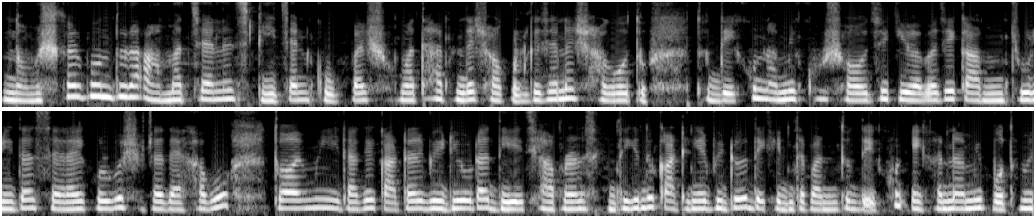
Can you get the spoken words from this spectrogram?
নমস্কার বন্ধুরা, আমার channel stitch and cook by সোমাতে, আপনাদের সকলকে জানাই স্বাগত। তো দেখুন, আমি খুব সহজে কীভাবে যে কাম, চুড়িদার সেলাই করব সেটা দেখাবো। তো আমি এর আগে কাটার ভিডিওটা দিয়েছি, আপনারা সেখান থেকে কিন্তু কাটিংয়ের ভিডিও দেখে নিতে পারেন। তো দেখুন, এখানে আমি প্রথমে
